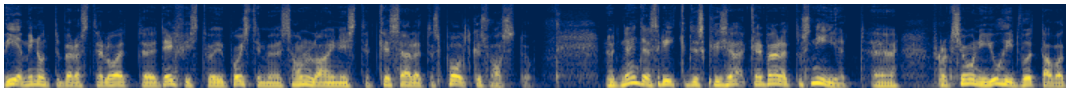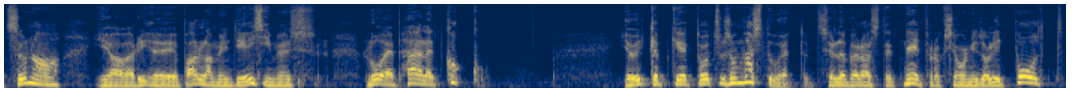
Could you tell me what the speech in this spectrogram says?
viie minuti pärast te loete Delfist või Postimehes online'ist, et kes hääletas poolt, kes vastu. Nüüd nendes riikides käib hääletus nii, et äh, fraktsiooni juhid võtavad sõna ja parlamendi esimees loeb hääled kokku. ja ütlebki, et otsus on vastu võetud, sellepärast et need fraktsioonid olid poolt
